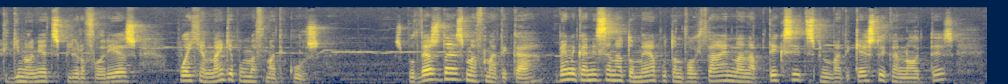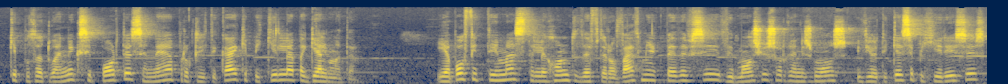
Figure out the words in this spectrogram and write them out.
την κοινωνία της πληροφορίας, που έχει ανάγκη από μαθηματικούς. Σπουδάζοντας μαθηματικά, μπαίνει κανείς σε ένα τομέα που τον βοηθάει να αναπτύξει τις πνευματικές του ικανότητες και που θα του ανοίξει πόρτες σε νέα προκλητικά και ποικίλα επαγγέλματα. Οι απόφοιτοί μας στελεχώνουν τη δευτεροβάθμια εκπαίδευση, δημόσιους οργανισμούς, ιδιωτικές επιχειρήσεις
